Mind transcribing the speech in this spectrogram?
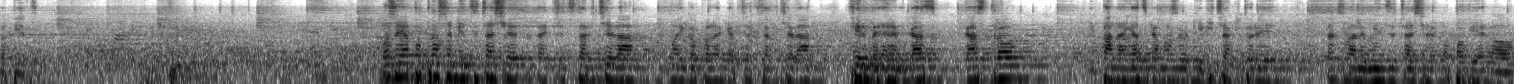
do pieca. Może ja poproszę w międzyczasie tutaj przedstawiciela, mojego kolegę, przedstawiciela firmy RM Gas, Gastro pana Jacka Mazurkiewicza, który w tak zwanym międzyczasie opowie o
